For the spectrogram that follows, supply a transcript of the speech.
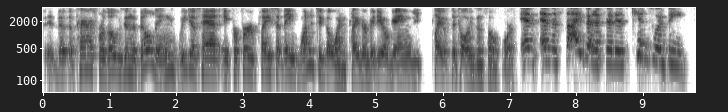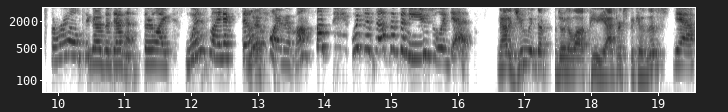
the, the parents were those in the building. We just had a preferred place that they wanted to go in, play their video games, play with the toys and so forth. And, and the side benefit is kids would be thrilled to go to the dentist. They're like, when's my next dental yes. appointment, mom? Which is not something you usually get. Now, did you end up doing a lot of pediatrics because of this? Yeah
